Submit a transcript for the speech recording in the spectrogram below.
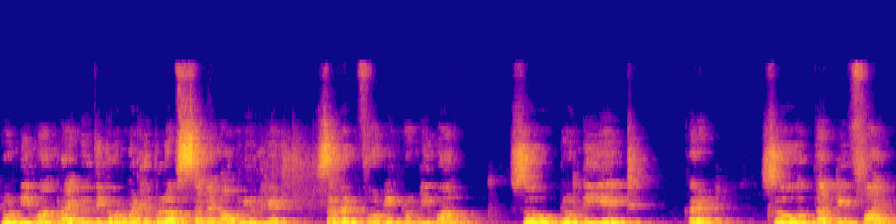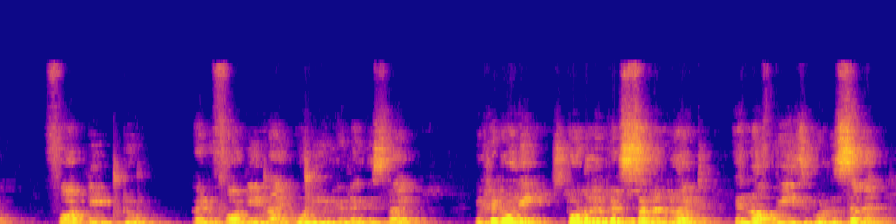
21, right? You think about multiple of 7, how many you will get? 7, 14, 21. So 28, correct? So 35, 42 and 49. Only you will get like this, right? You will get only, total you will get 7, right? N of B is equal to 7.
